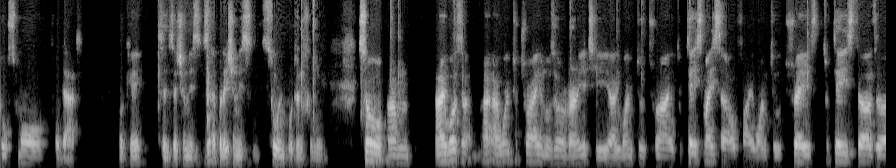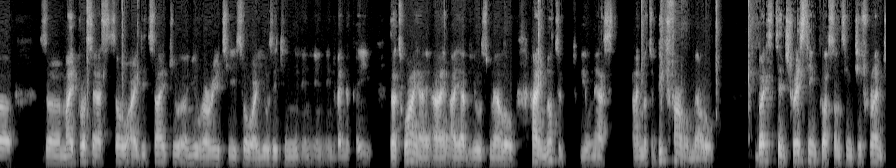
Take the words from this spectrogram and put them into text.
too small for that. Okay, sensation is the appellation is so important for me. So um, I was uh, I, want to try another variety. I want to try to taste myself. I want to trace to taste uh, the the, my process. So I decide to a new variety. So I use it in, in, in Vendée That's why I, I, I, have used Merlot. I'm not, to be honest, I'm not a big fan of Merlot, but it's interesting to have something different.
